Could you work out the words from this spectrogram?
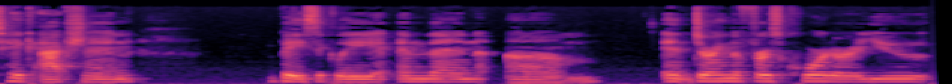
take action basically, and then um, and during the first quarter, you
